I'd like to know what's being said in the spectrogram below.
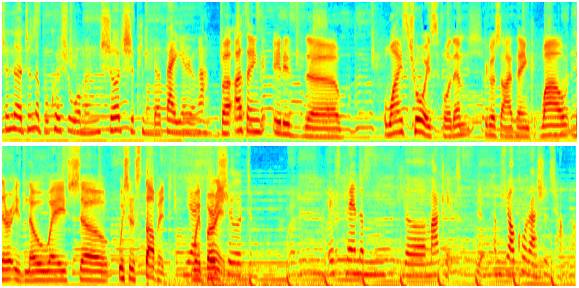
真的，真的不愧是我们奢侈品的代言人啊！But I think it is the wise choice for them because I think wow there is no way so we should stop it yes, we burn it should expand the, the market yeah 他们需要扩大市场嘛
